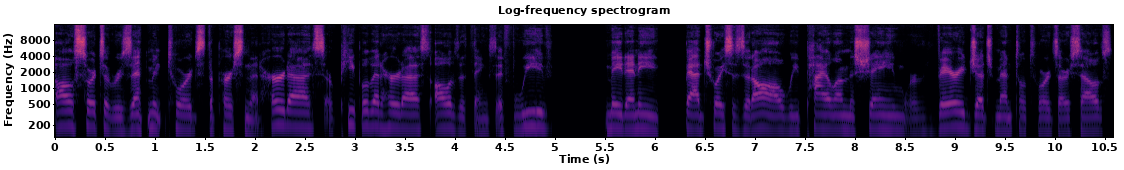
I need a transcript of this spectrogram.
all sorts of resentment towards the person that hurt us or people that hurt us, all of the things. If we've made any bad choices at all, we pile on the shame. We're very judgmental towards ourselves.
